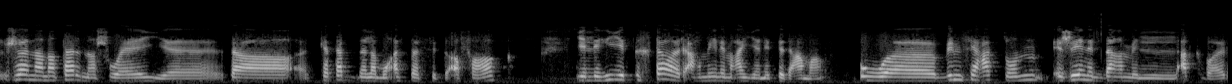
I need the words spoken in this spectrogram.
جانا نطرنا شوي آه، كتبنا لمؤسسة أفاق يلي هي بتختار أعمال معينة بتدعمها. وبمساعدتهم إجاني الدعم الأكبر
